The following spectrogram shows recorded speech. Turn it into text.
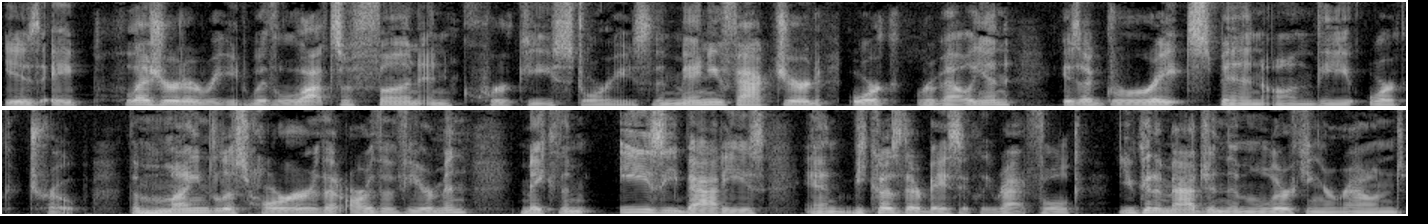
is a pleasure to read with lots of fun and quirky stories. The manufactured Orc Rebellion is a great spin on the Orc trope. The mindless horror that are the Veer-myn make them easy baddies, and because they're basically rat folk, you can imagine them lurking around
